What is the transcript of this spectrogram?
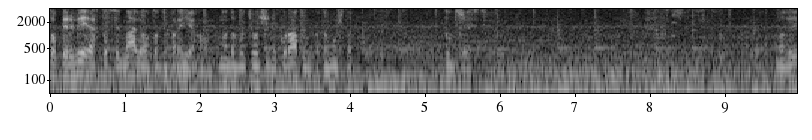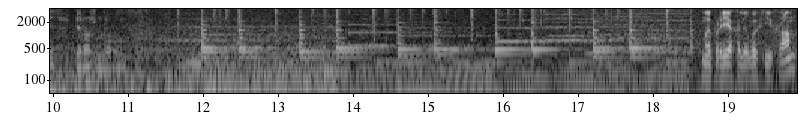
Кто первее, кто сигналил, тот и проехал. Надо быть очень аккуратным, потому что тут жесть. Вот видите, пирожуля выехал. Мы приехали в их храм,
